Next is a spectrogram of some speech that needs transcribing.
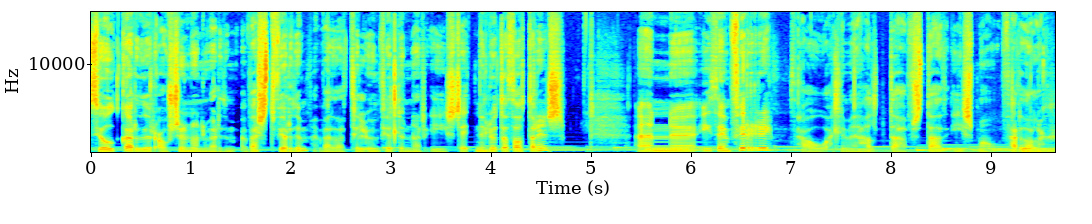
þjóðgarður á sunnanverðum vestfjörðum verða til umfjöllunar í setni hluta þáttarins en eh, í þeim fyrri þá ætlum við að halda af stað í smá ferðalag.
